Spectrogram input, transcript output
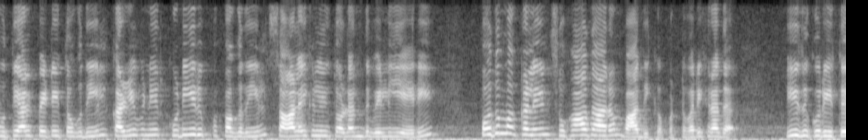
முத்தியால்பேட்டை தொகுதியில் கழிவுநீர் குடியிருப்பு பகுதியில் சாலைகளில் தொடர்ந்து வெளியேறி பொதுமக்களின் சுகாதாரம் பாதிக்கப்பட்டு வருகிறது. இது குறித்து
